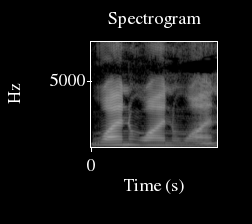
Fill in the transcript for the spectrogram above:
1, 1, 1.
